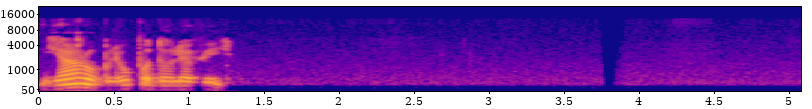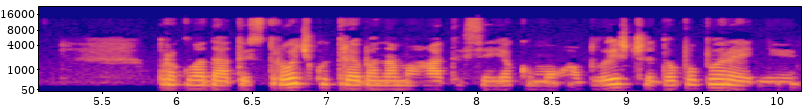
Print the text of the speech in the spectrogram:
я роблю по дольовій. Прокладати строчку треба намагатися якомога ближче до попередньої,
